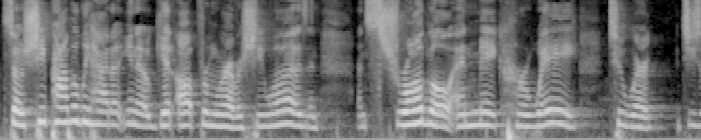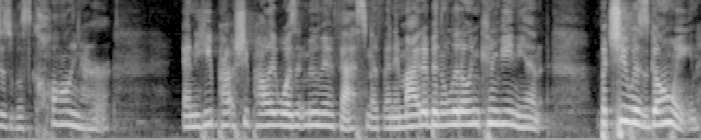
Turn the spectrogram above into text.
So she probably had to, you know, get up from wherever she was and and struggle and make her way to where Jesus was calling her. And he pro- she probably wasn't moving fast enough, and it might have been a little inconvenient, but she was going.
